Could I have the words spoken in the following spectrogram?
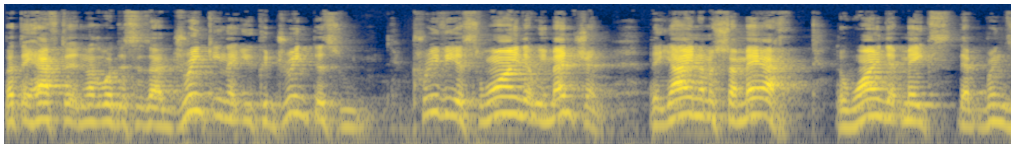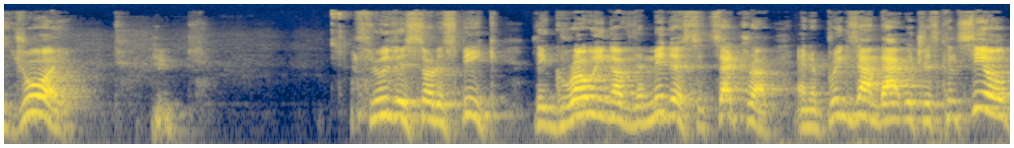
but they have to. In other words, this is a drinking that you could drink this previous wine that we mentioned, the yain sameach, the wine that makes that brings joy. Through this, so to speak, the growing of the midas, etc., and it brings down that which is concealed.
